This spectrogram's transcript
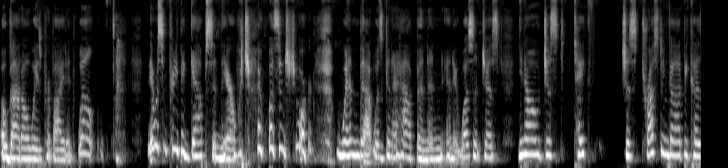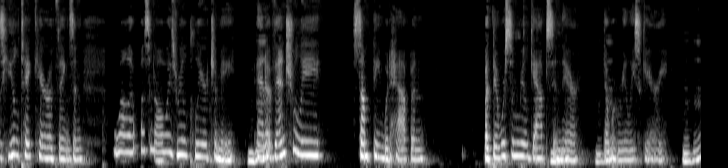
oh, God always provided. Well, there were some pretty big gaps in there, which I wasn't sure when that was going to happen. And, and it wasn't just, you know, just take, just trust in God because He'll take care of things. And well, that wasn't always real clear to me. Mm-hmm. And eventually something would happen. But there were some real gaps in Mhm. there that Mhm. were really scary. Mm-hmm.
